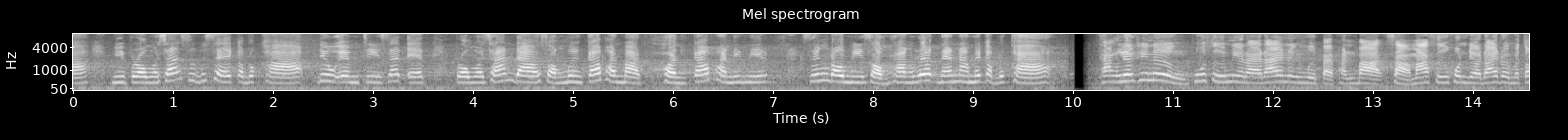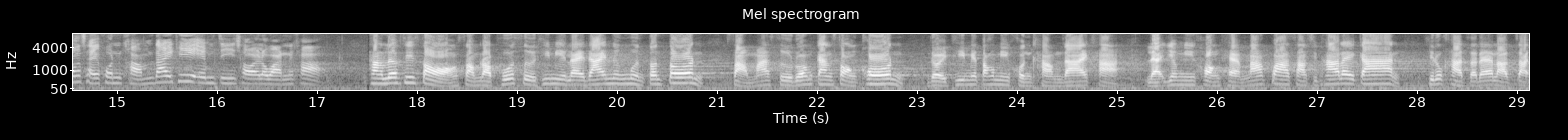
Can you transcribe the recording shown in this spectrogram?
ะ มีโปรโมชั่นสุดพิเศษกับลูกค้าดิว MG ZS โปรโมชั่นดาว 29,000 บาท ผ่อน 9,000 นิดๆ ซึ่งเรามี 2 ทางเลือกแนะนำให้กับลูกค้า ทางเลือกที่ 1 ผู้ซื้อมีรายได้ 18,000 บาท สามารถซื้อคนเดียวได้โดยไม่ต้องใช้คนค้ำได้ที่ MG ชอยละวันค่ะ ทางเลือกที่ 2สำหรับผู้ซื้อที่มีรายได้ 10,000 ต้นๆ สามารถซื้อร่วมกัน 2 คน โดยที่ไม่ต้องมีคนค้ำได้ค่ะ และยังมีของแถมมากกว่า 35 รายการ ที่ลูกค้าจะได้รับจาก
